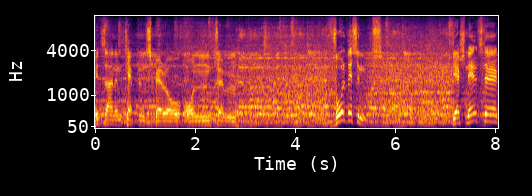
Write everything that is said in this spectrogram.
mit seinem Captain Sparrow und ähm, wohlwissend, der Schnellste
